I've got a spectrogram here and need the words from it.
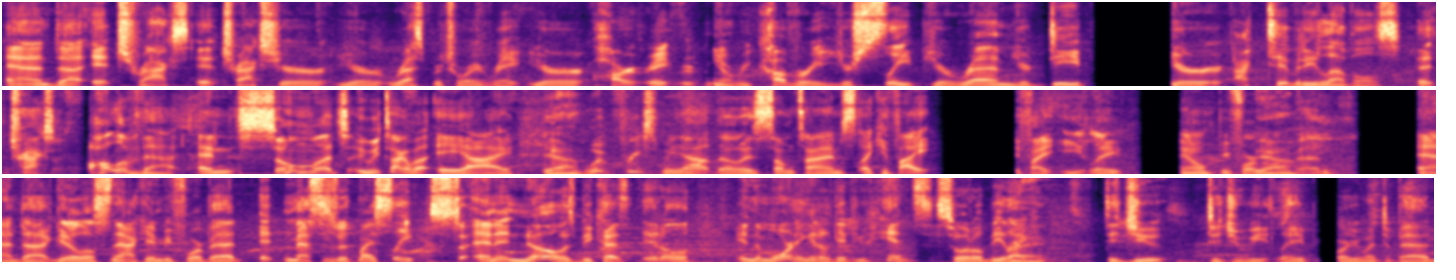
And uh, it tracks it tracks your your respiratory rate, your heart rate, you know, recovery, your sleep, your REM, your deep, your activity levels. It tracks all of that. And so much we talk about AI. Yeah. What freaks me out though is sometimes like if I if I eat late, you know, before going to bed and uh, get a little snack in before bed, it messes with my sleep. So, and it knows because it'll in the morning it'll give you hints. So it'll be like, Right. did you did you eat late before you went to bed?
